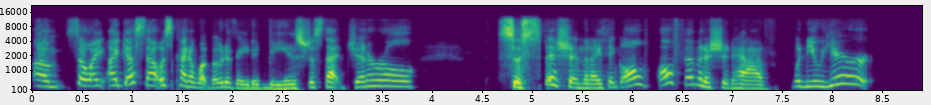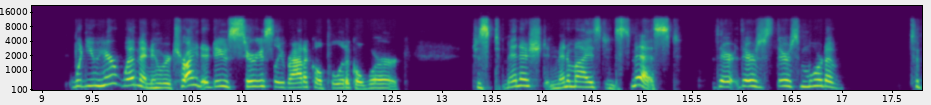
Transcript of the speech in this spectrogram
Um, so I, I guess that was kind of what motivated me is just that general suspicion that I think all all feminists should have when you hear when you hear women who are trying to do seriously radical political work just diminished and minimized and dismissed there there's there's more to to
